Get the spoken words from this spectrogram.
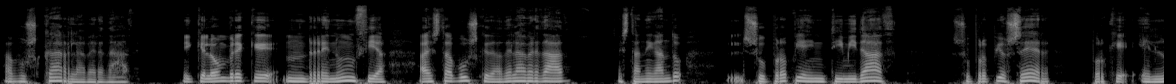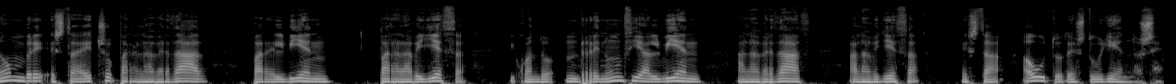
a buscar la verdad, y que el hombre que renuncia a esta búsqueda de la verdad está negando su propia intimidad, su propio ser, porque el hombre está hecho para la verdad, para el bien, para la belleza, y cuando renuncia al bien, a la verdad, a la belleza está autodestruyéndose.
